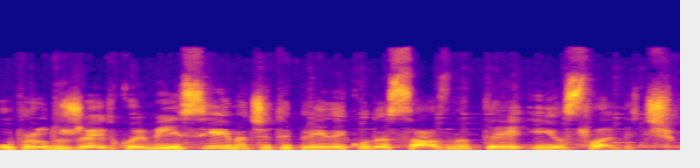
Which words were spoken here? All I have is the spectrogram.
U produžetku emisije imat ćete priliku da saznate i o sledećem.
